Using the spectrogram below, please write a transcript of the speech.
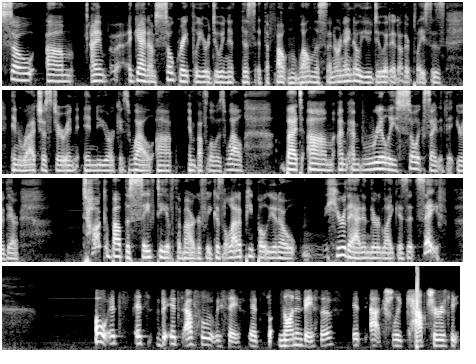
So, um, I'm again. I'm so grateful you're doing it this at the Fountain Wellness Center, and I know you do it at other places in Rochester and in New York as well, uh, in Buffalo as well. But um, I'm I'm really so excited that you're there. Talk about the safety of thermography because a lot of people, you know, hear that and they're like, "Is it safe?" Oh, it's it's it's absolutely safe. It's non-invasive. It actually captures the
